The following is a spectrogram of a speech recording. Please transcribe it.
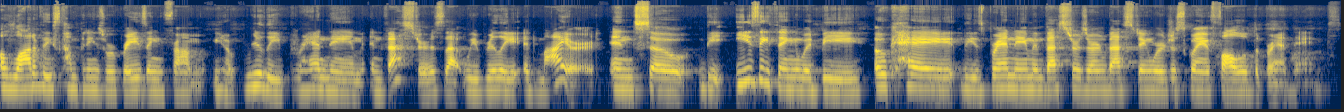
a lot of these companies were raising from, you know, really brand name investors that we really admired. And so the easy thing would be, okay, these brand name investors are investing, we're just going to follow the brand names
